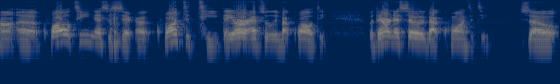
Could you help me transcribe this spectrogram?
uh, quality necessary uh, quantity. They are absolutely about quality, but they aren't necessarily about quantity. So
